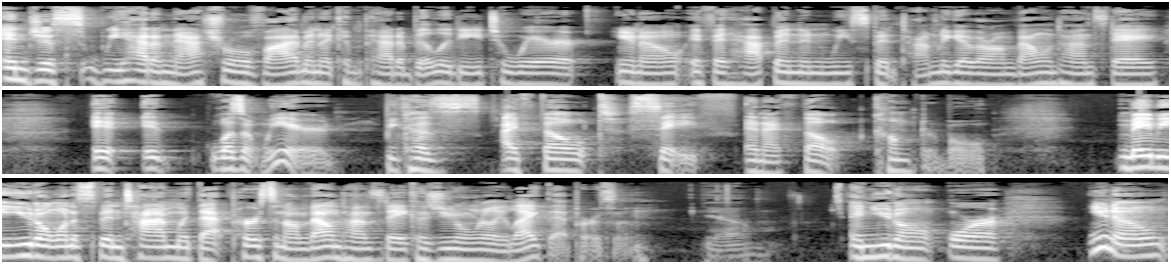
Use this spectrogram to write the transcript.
and just we had a natural vibe and a compatibility to where, you know, if it happened and we spent time together on Valentine's Day, it it wasn't weird because I felt safe and I felt comfortable. Maybe you don't want to spend time with that person on Valentine's Day because you don't really like that person Yeah. And you don't, or, you know,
